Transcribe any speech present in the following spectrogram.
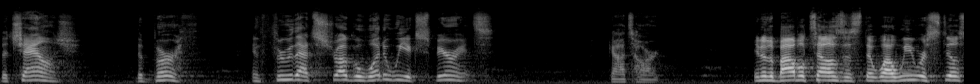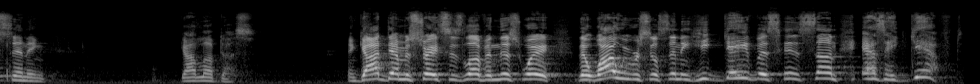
the challenge, the birth. And through that struggle, what do we experience? God's heart. You know, the Bible tells us that while we were still sinning, God loved us. And God demonstrates his love in this way that while we were still sinning, he gave us his son as a gift.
